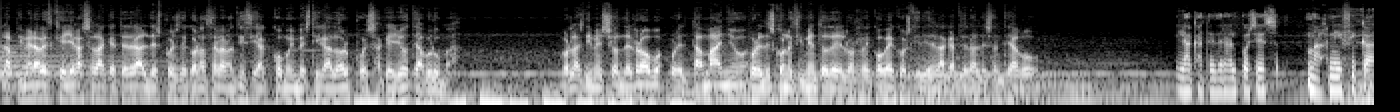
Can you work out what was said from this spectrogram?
La primera vez que llegas a la catedral después de conocer la noticia como investigador, pues aquello te abruma. Por la dimensión del robo, por el tamaño, por el desconocimiento de los recovecos que tiene la catedral de Santiago. Y la catedral pues es magnífica.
